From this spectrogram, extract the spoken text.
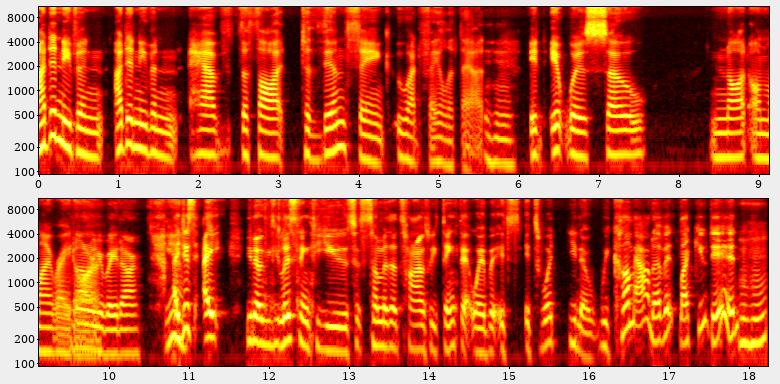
I didn't even I didn't even have the thought to then think, "Ooh, I'd fail at that." hmm It it was so not on my radar. Not on your radar. yeah. I just, I, you know, listening to you, so some of the times we think that way, but it's, it's what you know. We come out of it like you did hmm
